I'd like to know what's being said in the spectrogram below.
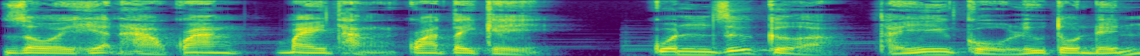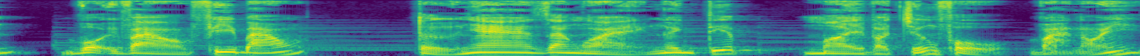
rồi hiện hào quang bay thẳng qua tây kỳ. Quân giữ cửa, thấy cổ lưu tôn đến, vội vào phi báo. Tử nha ra ngoài nghênh tiếp, mời vào trướng phủ và nói,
